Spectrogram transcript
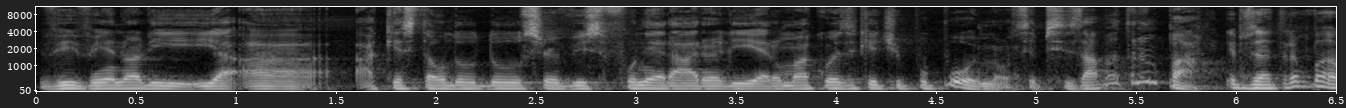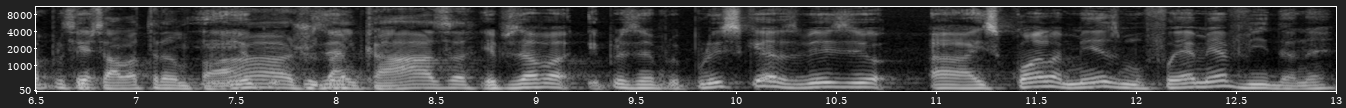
vivendo ali, e a, a, a questão do, do serviço funerário ali era uma coisa que, tipo, pô, irmão, você precisava trampar. Eu precisava trampar. Porque Você precisava trampar, eu, ajudar em exemplo, casa. Eu precisava, e, por exemplo, por isso que às vezes eu- a escola mesmo foi a minha vida, né?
